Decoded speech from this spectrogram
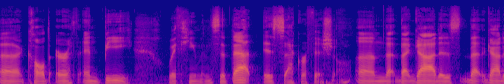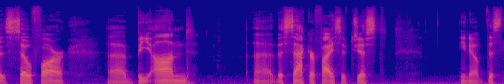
uh, called Earth and be with humans. That that is sacrificial. Um, that that God is that God is so far uh, beyond uh, the sacrifice of just you know this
